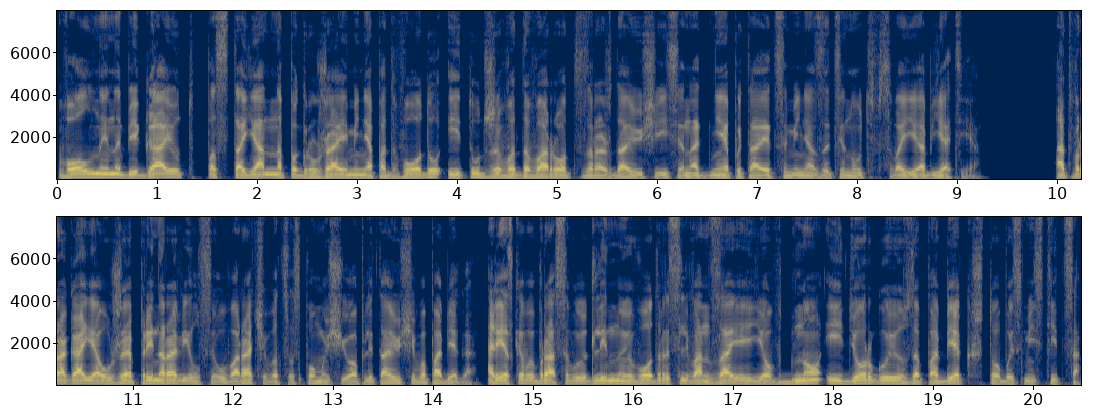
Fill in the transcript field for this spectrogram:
Волны набегают, постоянно погружая меня под воду, и тут же водоворот, зарождающийся на дне, пытается меня затянуть в свои объятия. От врага я уже приноровился уворачиваться с помощью оплетающего побега. Резко выбрасываю длинную водоросль, вонзая ее в дно и дергаю за побег, чтобы сместиться.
